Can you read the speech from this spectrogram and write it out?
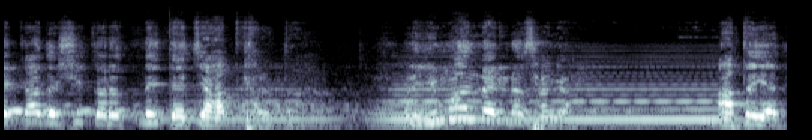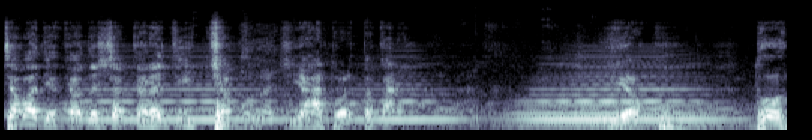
एकादशी करत नाही त्याचे हात खालत आणि इमानदारीनं सांगा. आता याच्या बाद एकादशा करायची इच्छा कोणाची? हात वरत करा. एक दोन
